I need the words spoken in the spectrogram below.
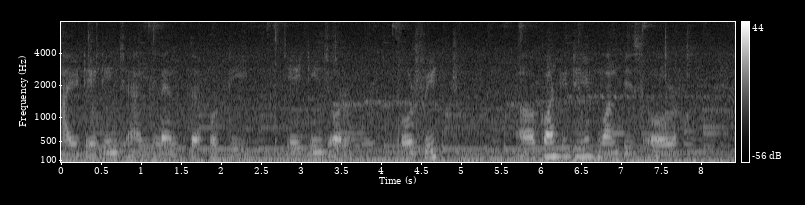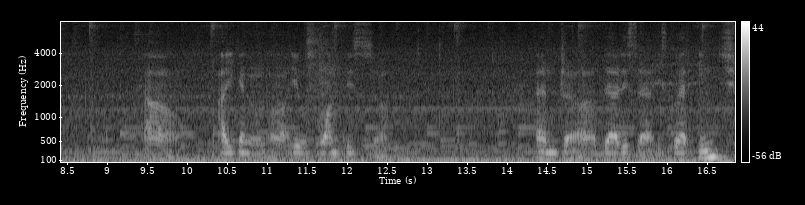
height 8 inch and length uh, 48 inch or 4 feet. Uh, quantity one piece or I can use one piece and there is a square inch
